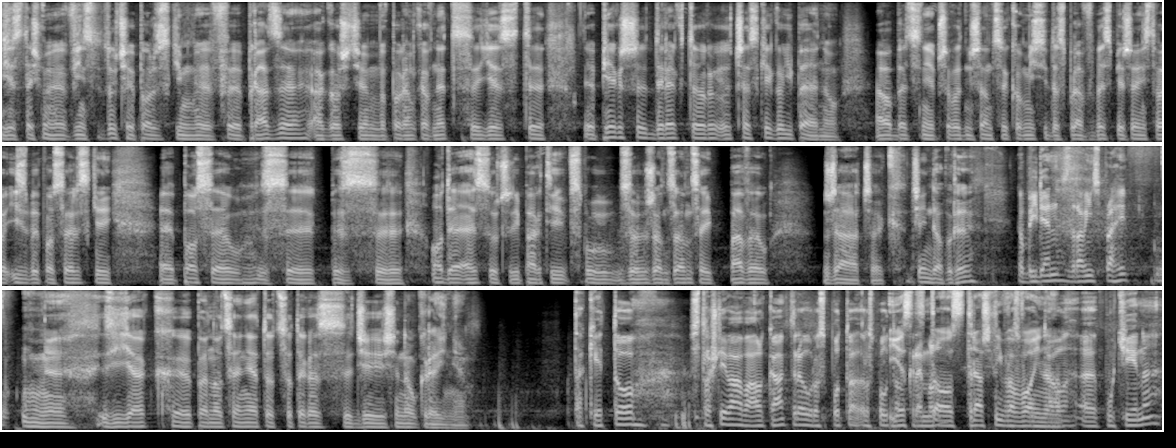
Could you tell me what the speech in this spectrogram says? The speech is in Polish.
Jesteśmy w Instytucie Polskim w Pradze, a gościem poranka wnet jest pierwszy dyrektor czeskiego IPN-u, a obecnie przewodniczący Komisji do Spraw Bezpieczeństwa Izby Poselskiej, poseł z, z ODS-u, czyli partii współrządzącej Paweł Żaczek. Dzień dobry. Dobrý den, zdravím z Prahy. Jak pan ocenia to, co teraz dzieje się na Ukrainie? Tak je to strašlivá válka, kterou rozpoutal, rozpoutal Jest Kreml. to straszliwa wojna. eh, Putin.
